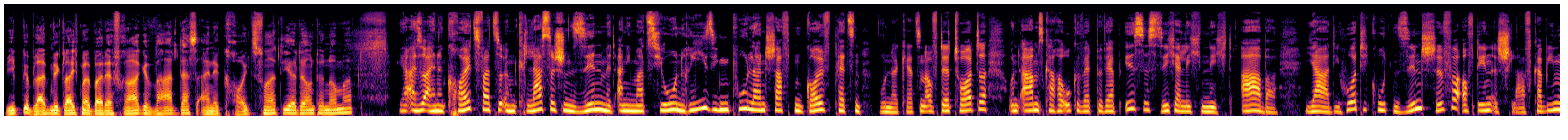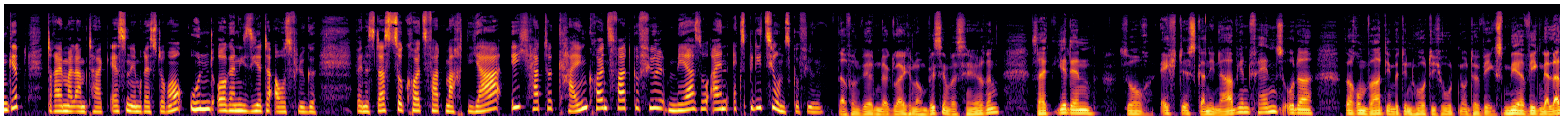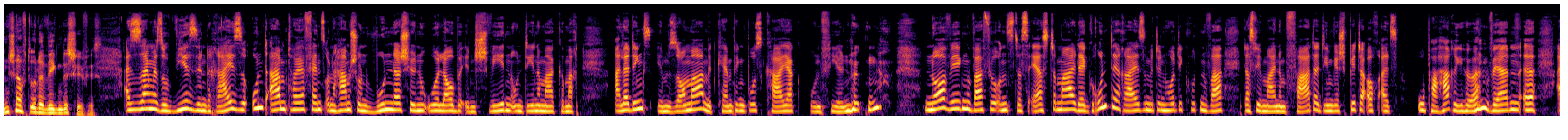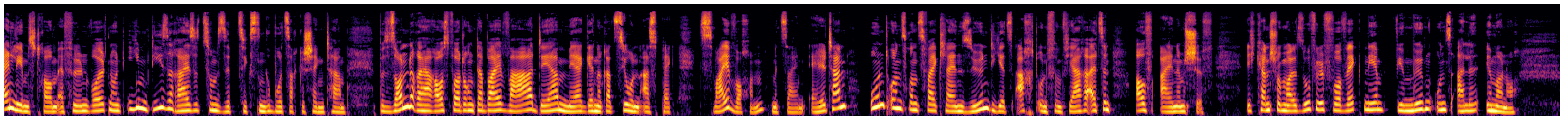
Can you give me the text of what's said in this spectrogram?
Wiebke, bleiben wir gleich mal bei der Frage, war das eine Kreuzfahrt, die ihr da unternommen habt? Ja, also eine Kreuzfahrt so im klassischen Sinn mit Animation, riesigen Poollandschaften, Golfplätzen, Wunderkerzen auf der Torte und abends Karaoke-Wettbewerb ist es sicherlich nicht. Aber ja, die Hurtigruten sind Schiffe, auf denen es Schlafkabinen gibt, dreimal am Tag Essen im Restaurant und organisierte Ausflüge. Wenn es das zur Kreuzfahrt macht, ja, ich hatte kein Kreuzfahrtgefühl, mehr so ein Expeditionsgefühl. Davon werden wir gleich noch ein bisschen was hören. Seid ihr denn so echte Skandinavien-Fans oder warum wart ihr mit den Hurtigruten unterwegs? Mehr wegen der Landschaft oder wegen des Schiffes? Also sagen wir so, wir sind Reise- und Abenteuerfans und haben schon wunderschöne Urlaube in Schweden und Dänemark gemacht. Allerdings im Sommer mit Campingbus, Kajak und vielen Mücken. Norwegen war für uns das erste Mal. Der Grund der Reise mit den Hurtigruten war, dass wir meinem Vater, den wir später auch als Opa Harry hören werden, äh, einen Lebenstraum erfüllen wollten und ihm diese Reise zum 70. Geburtstag geschenkt haben. Besondere Herausforderung dabei war der Mehrgenerationen-Aspekt. Zwei Wochen mit seinen Eltern und unseren zwei kleinen Söhnen, die jetzt acht und fünf Jahre alt sind, auf einem Schiff. Ich kann schon mal so viel vorwegnehmen, wir mögen uns alle immer noch.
